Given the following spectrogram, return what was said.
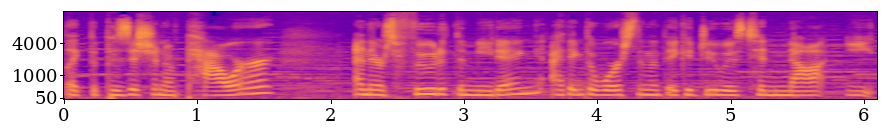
like the position of power and there's food at the meeting, I think the worst thing that they could do is to not eat,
